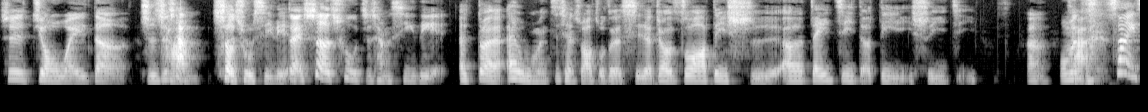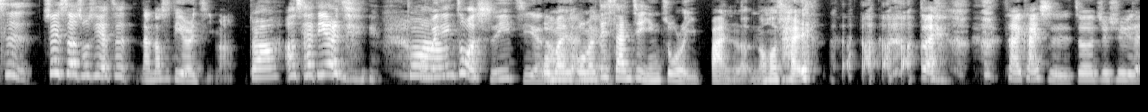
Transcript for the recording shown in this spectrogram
是久违的职场场社畜系列，对社畜职场系列。哎、对，哎、我们之前说要做这个系列，就有做到第十，呃，这一季的第十一集。嗯，我们上一次所以社畜系列这难道是第二集吗？对啊，哦，才第二集，我们已经做了十一集了。我们我们第三季已经做了一半了，然后才 对才开始就继续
